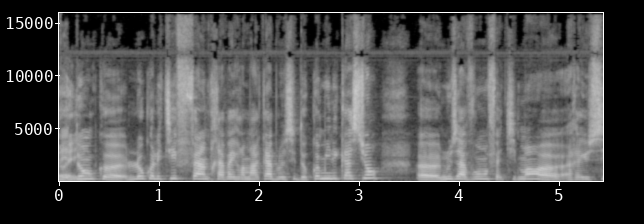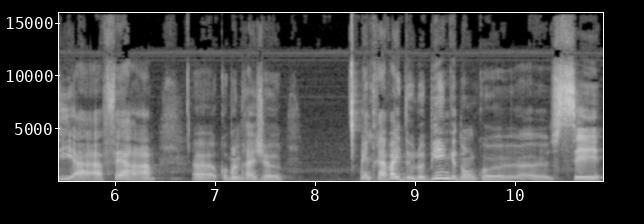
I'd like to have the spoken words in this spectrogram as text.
Et donc, euh, le collectif fait un travail remarquable aussi de communication. Euh, nous avons effectivement euh, réussi à, à faire, comment dirais-je, un travail de lobbying. Donc, euh, c'est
